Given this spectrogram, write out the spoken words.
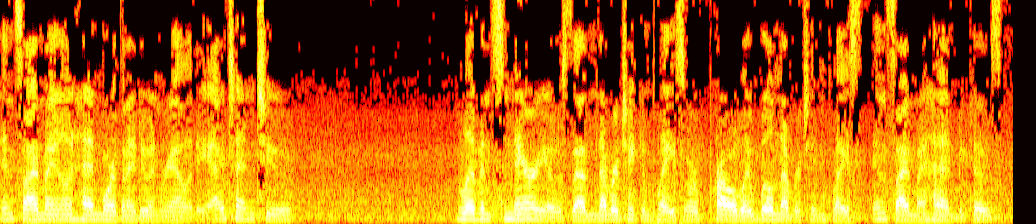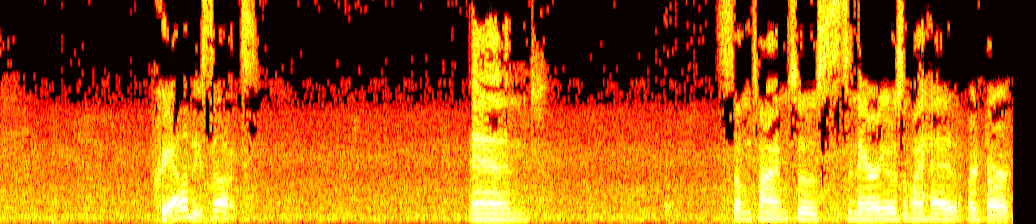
inside my own head more than I do in reality. I tend to live in scenarios that have never taken place or probably will never take place inside my head because reality sucks. And sometimes those scenarios in my head are dark.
